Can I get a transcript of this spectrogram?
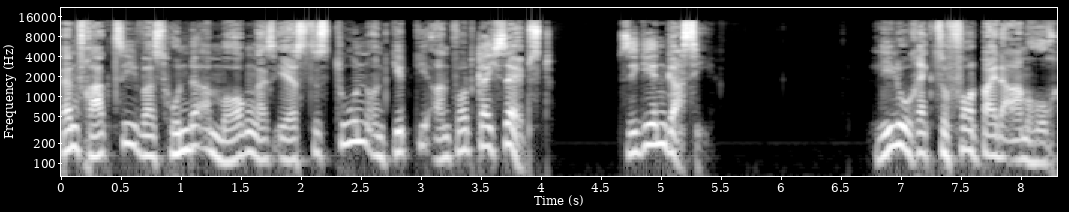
Dann fragt sie, was Hunde am Morgen als erstes tun und gibt die Antwort gleich selbst. Sie gehen Gassi. Lilo reckt sofort beide Arme hoch.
